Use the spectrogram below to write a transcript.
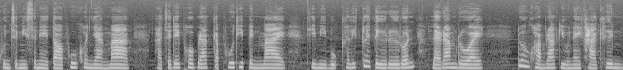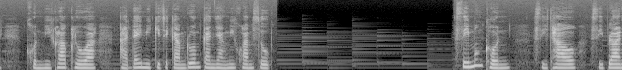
คุณจะมีเสน่ห์ต่อผู้คนอย่างมาก อาจจะได้พบรักกับผู้ที่เป็นไม้ที่มีบุคลิกกระตือรือร้นและร่ำรวย ด้วงความรักอยู่ในขาขึ้น คนมีครอบครัว อาจได้มีกิจกรรมร่วมกันอย่างมีความสุข สีมงคล สีเทา สีบรอน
